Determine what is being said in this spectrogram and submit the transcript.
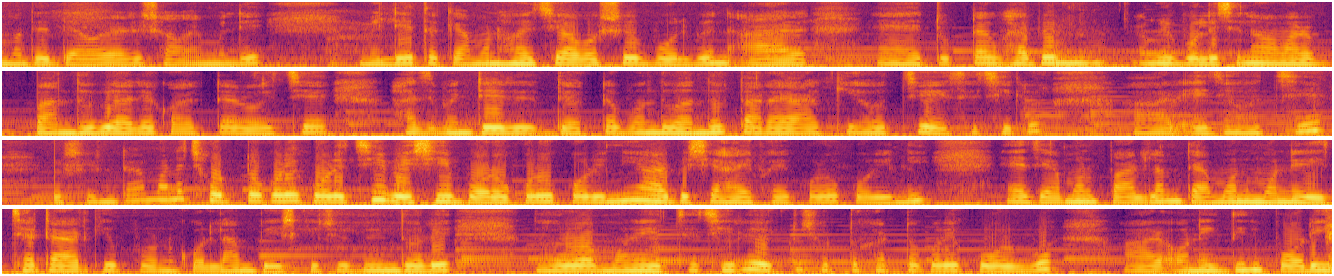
আমাদের দেওয়ার আরে সবাই মিলে মিলে। তো কেমন হয়েছে অবশ্যই বলবেন। আর টুকটাকভাবে আমি বলেছিলাম আমার বান্ধবী আরে কয়েকটা রয়েছে হাজব্যান্ডের দু একটা বন্ধু বান্ধব তারা আর কি হচ্ছে এসেছিল। আর এই যে হচ্ছে ডেকোরেশনটা মানে ছোট্ট করে করেছি, বেশি বড় করে করিনি আর বেশি হাইফাই করেও করিনি। যেমন পারলাম তেমন মনের ইচ্ছাটা আর কি পূরণ করলাম। বেশ কিছুদিন ধরে ধরো মনের ইচ্ছা ছিল একটু ছোট্টখাট্ট করে করব আর অনেক দিন পরেই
